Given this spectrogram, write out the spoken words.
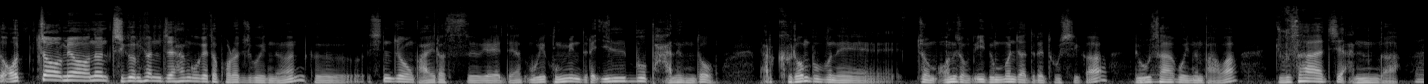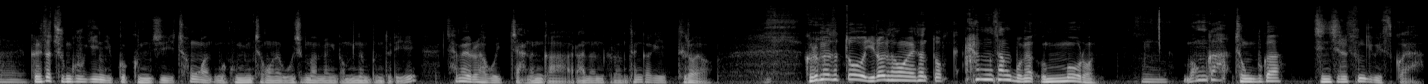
어쩌면은 지금 현재 한국에서 벌어지고 있는 그 신종 바이러스에 대한 우리 국민들의 일부 반응도 바로 그런 부분에 좀 어느 정도 이 눈먼 자들의 도시가 묘사하고 있는 바와 유사하지 않는가. 음. 그래서 중국인 입국 금지 청원, 뭐 국민 청원에 50만 명이 넘는 분들이 참여를 하고 있지 않은가라는 그런 생각이 들어요. 그러면서 또 이런 상황에서는 또 항상 보면 음모론, 음. 뭔가 정부가 진실을 숨기고 있을 거야.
